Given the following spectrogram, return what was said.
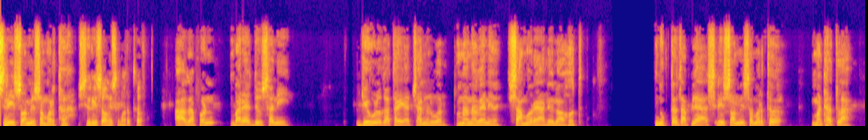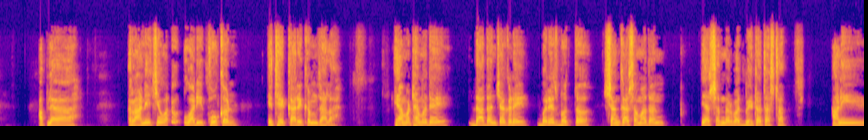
श्री स्वामी समर्थ. श्री स्वामी समर्थ. आज आपण बऱ्याच दिवसांनी देऊळ गाथा या चॅनलवर पुन्हा नव्याने सामोरे आलेलो आहोत. नुकतंच आपल्या श्री स्वामी समर्थ मठातला आपल्या राणेची वाडी कोकण येथे एक कार्यक्रम झाला. या मठामध्ये दादांच्याकडे बरेच भक्त शंका समाधान या संदर्भात भेटत असतात. आणि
